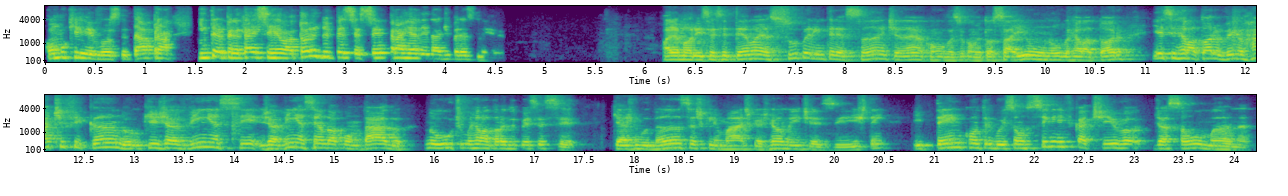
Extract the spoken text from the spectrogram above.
Como que você dá para interpretar esse relatório do IPCC para a realidade brasileira? Olha, Maurício, esse tema é super interessante, né? Como você comentou, saiu um novo relatório e esse relatório veio ratificando o que já vinha, se, já vinha sendo apontado no último relatório do IPCC, que as mudanças climáticas realmente existem e tem contribuição significativa de ação humana.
